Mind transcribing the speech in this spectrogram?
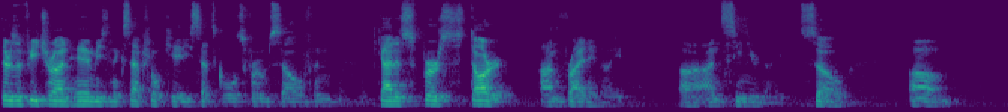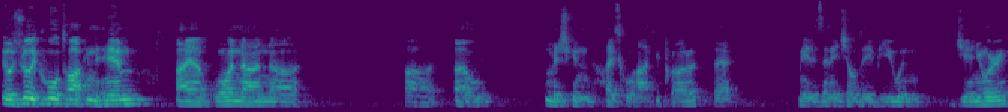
there's a feature on him. He's an exceptional kid. He sets goals for himself and got his first start on Friday night, uh, on senior night. So um, it was really cool talking to him. I have one on uh, uh, a Michigan high school hockey product that made his NHL debut in January.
